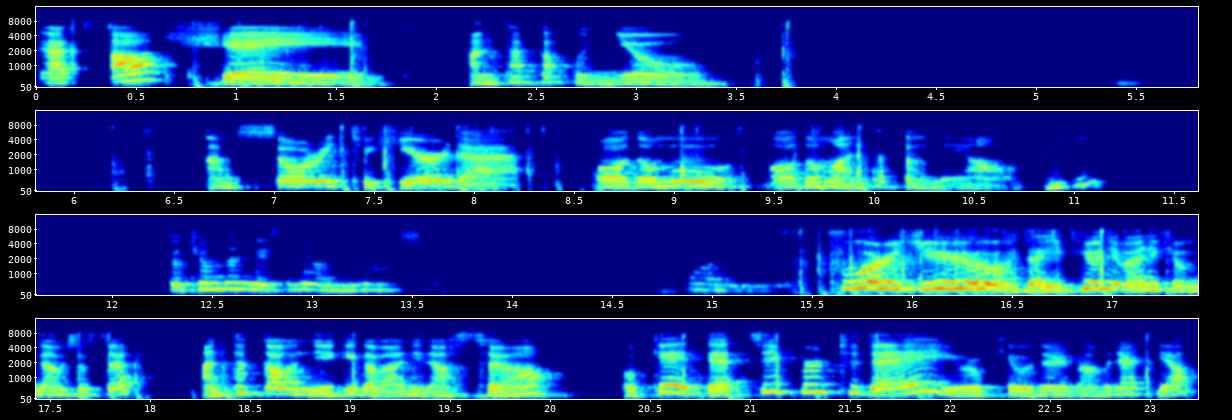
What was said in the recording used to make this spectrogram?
That's a shame. 안타깝군요. I'm sorry to hear that. 어 너무 어 너무 안타깝네요. 또 기억나는 게 있으세요? Are you? 자, 이 표현이 많이 기억나셨어요? 안타까운 얘기가 많이 나왔어요. 오케이, that's it for today. 이렇게 오늘 마무리할게요.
